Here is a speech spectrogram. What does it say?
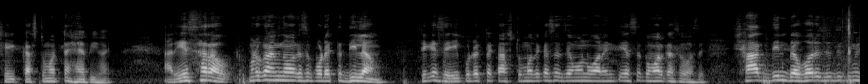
সেই কাস্টমারটা হ্যাপি হয়। আর এছাড়াও, মনে করো আমি তোমার কাছে প্রোডাক্টটা দিলাম, ঠিক আছে? এই প্রোডাক্টটা কাস্টমারের কাছে যেমন ওয়ারেন্টি আছে, তোমার কাছেও আছে। সাত দিন ব্যবহারে যদি তুমি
